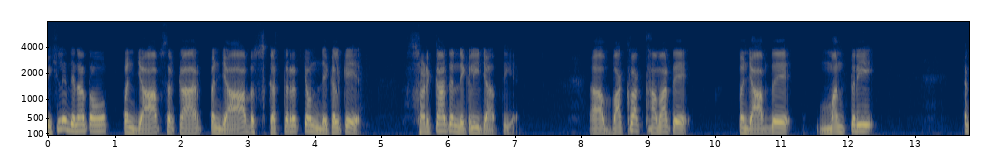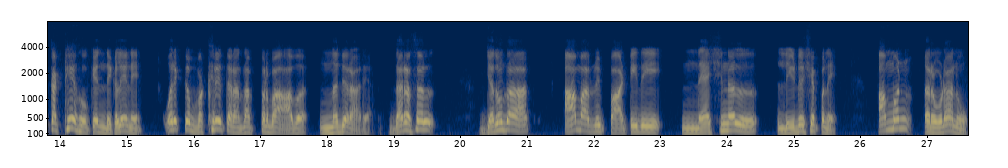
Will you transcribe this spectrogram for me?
ਪਿਛਲੇ ਦਿਨਾਂ ਤੋਂ ਪੰਜਾਬ ਸਰਕਾਰ ਪੰਜਾਬ ਸਕੱਤਰ ਚੋਂ ਨਿਕਲ ਕੇ ਸੜਕਾਂ ਤੇ ਨਿਕਲੀ ਜਾਪਦੀ ਹੈ। ਵੱਖ-ਵੱਖ ਥਾਵਾਂ ਤੇ ਪੰਜਾਬ ਦੇ ਮੰਤਰੀ ਇਕੱਠੇ ਹੋ ਕੇ ਨਿਕਲੇ ਨੇ ਔਰ ਇੱਕ ਵੱਖਰੇ ਤਰ੍ਹਾਂ ਦਾ ਪ੍ਰਭਾਵ ਨਜ਼ਰ ਆ ਰਿਹਾ। ਦਰਅਸਲ, ਜਦੋਂ ਦਾ ਆਮ ਆਦਮੀ ਪਾਰਟੀ ਦੀ ਨੈਸ਼ਨਲ ਲੀਡਰਸ਼ਿਪ ਨੇ ਅਮਨ ਅਰੋੜਾ ਨੂੰ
